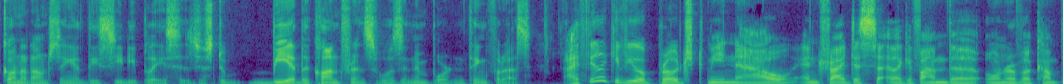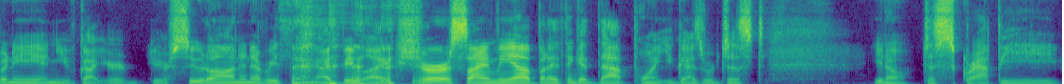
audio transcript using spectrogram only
gone around staying at these seedy places. Just to be at the conference was an important thing for us. I feel like if you approached me now and tried to se- like if I'm the owner of a company and you've got your your suit on and everything, I'd be like, sure, sign me up. But I think at that point you guys were just, you know, just scrappy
